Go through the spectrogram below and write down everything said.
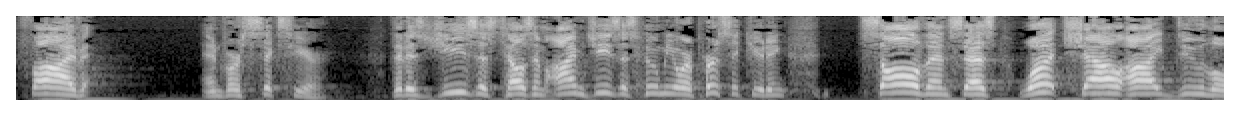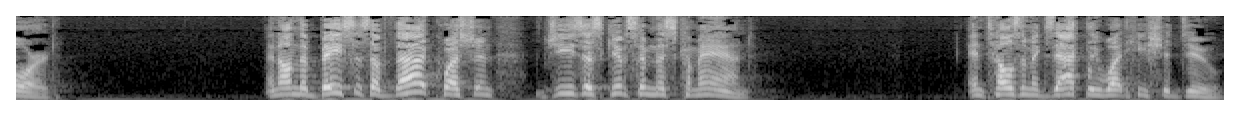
5 and verse 6 here. That as Jesus tells him, I'm Jesus whom you are persecuting, Saul then says, What shall I do, Lord? And on the basis of that question, Jesus gives him this command and tells him exactly what he should do.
